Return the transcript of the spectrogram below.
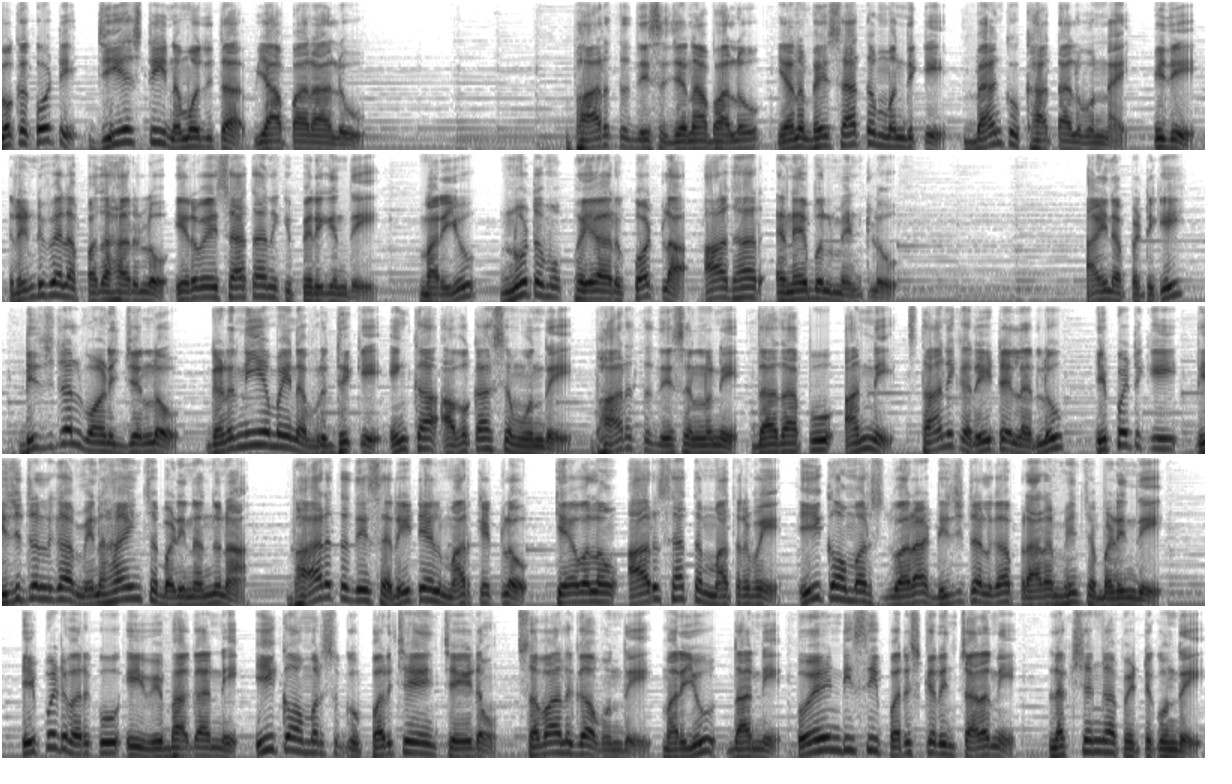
ఒక కోటి జీఎస్టీ నమోదిత వ్యాపారాలు. భారతదేశ జనాభాలో ఎనభై శాతం మందికి బ్యాంకు ఖాతాలు ఉన్నాయి. ఇది రెండు వేల పదహారులో ఇరవై శాతానికి పెరిగింది. మరియు నూట ముప్పై ఆరు కోట్ల ఆధార్ ఎనేబుల్మెంట్లు. అయినప్పటికీ డిజిటల్ వాణిజ్యంలో గణనీయమైన వృద్ధికి ఇంకా అవకాశం ఉంది. భారతదేశంలోని దాదాపు అన్ని స్థానిక రీటైలర్లు ఇప్పటికీ డిజిటల్గా మినహాయించబడినందున భారతదేశ రీటైల్ మార్కెట్లో కేవలం ఆరు శాతం మాత్రమే ఈ కామర్స్ ద్వారా డిజిటల్గా ప్రారంభించబడింది. ఇప్పటి వరకు ఈ విభాగాన్ని ఈ కామర్స్కు పరిచయం చేయడం సవాలుగా ఉంది. మరియు దాన్ని ఓఎన్డీసీ పరిష్కరించాలని లక్ష్యంగా పెట్టుకుంది.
